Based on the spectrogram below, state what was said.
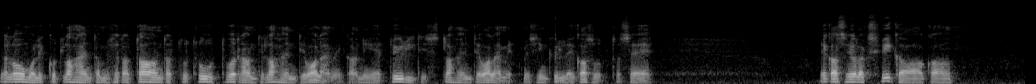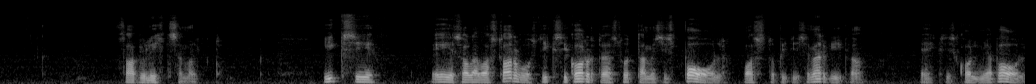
ja loomulikult lahendame seda taandatud ruutvõrrandi lahendi valemiga, nii et üldist lahendi valemit me siin küll ei kasuta, see ega see ei oleks viga, aga saab ju lihtsamalt. X-i eesolevast arvust x-i kordajast võtame siis pool vastupidise märgiga ehk siis kolm ja pool.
